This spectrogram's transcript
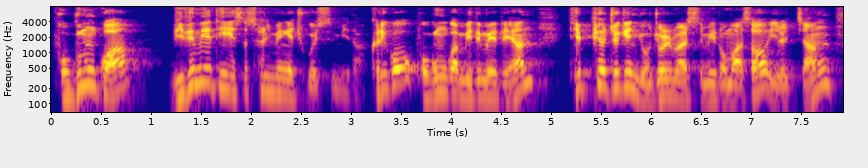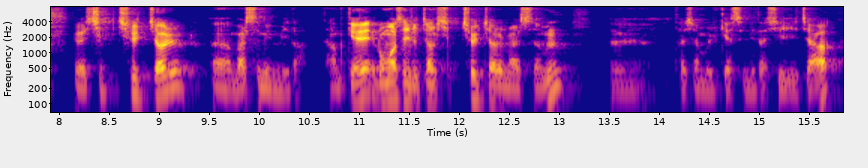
복음과 믿음에 대해서 설명해 주고 있습니다. 그리고 복음과 믿음에 대한 대표적인 요절 말씀이 로마서 1장 17절 어, 말씀입니다. 함께 로마서 1장 17절 말씀 어, 다시 한번 읽겠습니다. 시작.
